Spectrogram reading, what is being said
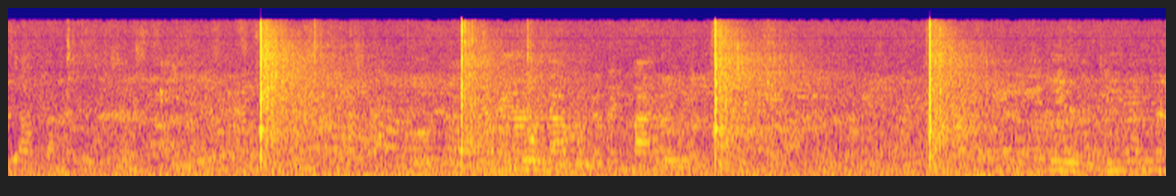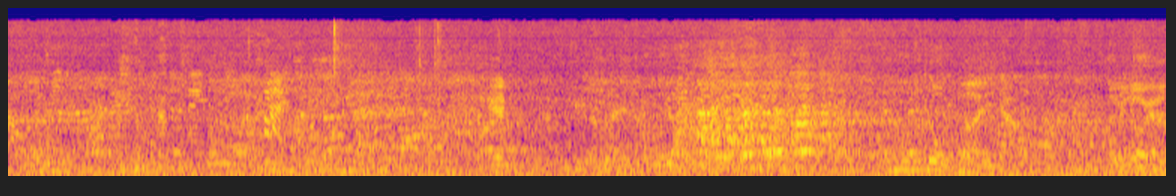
đi học à? cả ngồi ra một cái bánh ban từ tí năm nào Yên Em đổi người nhỉ? Đổi rồi à?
